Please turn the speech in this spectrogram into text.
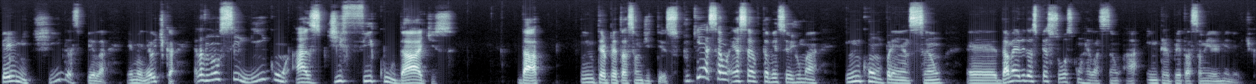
permitidas pela hermenêutica, elas não se ligam às dificuldades da interpretação de textos, porque essa, essa talvez seja uma incompreensão é, da maioria das pessoas com relação à interpretação e hermenêutica.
